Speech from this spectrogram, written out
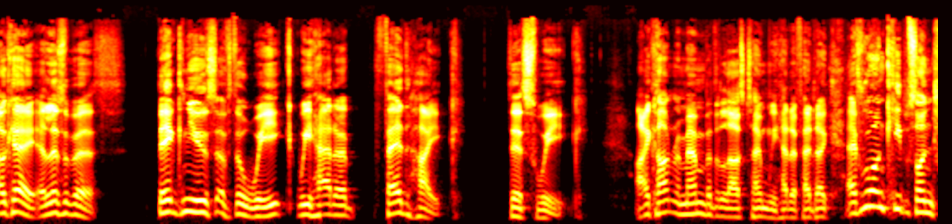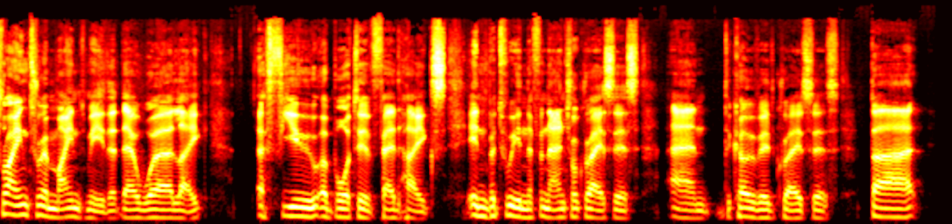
Okay, Elizabeth, big news of the week. We had a Fed hike this week. I can't remember the last time we had a Fed hike. Everyone keeps on trying to remind me that there were like a few abortive Fed hikes in between the financial crisis and the COVID crisis, but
